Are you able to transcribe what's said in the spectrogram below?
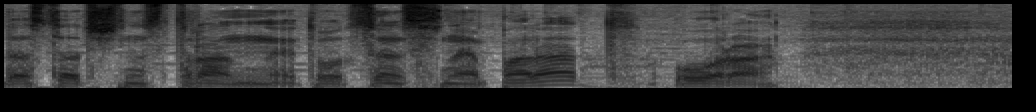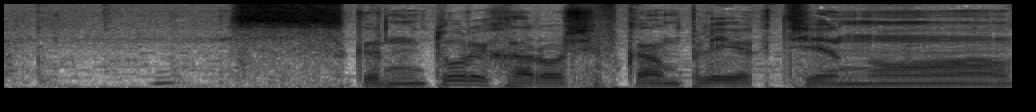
достаточно странные. Это вот сенсорный аппарат Ора с гарнитурой хорошей в комплекте, но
